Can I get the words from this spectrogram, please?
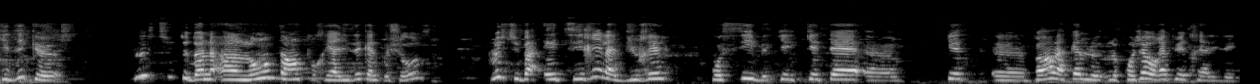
qui dit que plus tu te donnes un long temps pour réaliser quelque chose, plus tu vas étirer la durée possible qui, était... Euh, euh, pendant laquelle le, projet aurait pu être réalisé.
